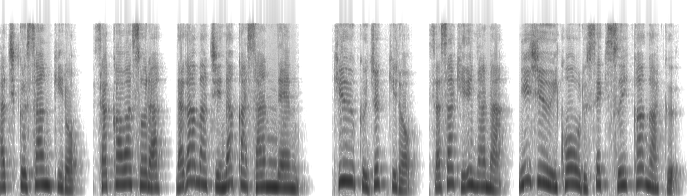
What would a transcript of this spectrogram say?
8区3キロ、坂は空、長町中3年。9区10キロ、佐々木里奈、20イコール積水化学。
